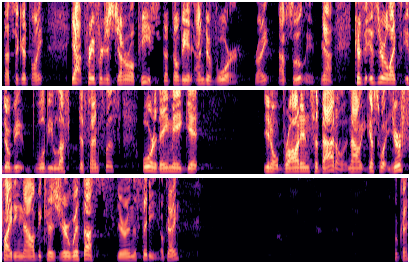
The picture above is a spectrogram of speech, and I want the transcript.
That's a good point. Yeah, pray for just general peace, that there'll be an end of war, right? Absolutely. Yeah. Because the Israelites either be, will be left defenseless or they may get, you know, brought into battle. Now, guess what? You're fighting now because you're with us. You're in the city, okay? Okay.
